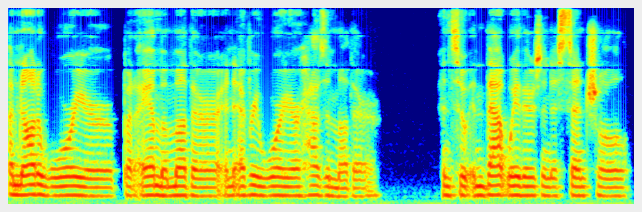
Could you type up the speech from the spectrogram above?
I'm not a warrior, but I am a mother, and every warrior has a mother. And so, in that way, there's an essential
